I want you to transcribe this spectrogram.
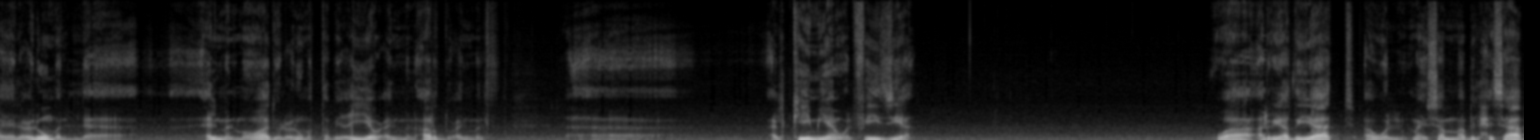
أي العلوم علم المواد والعلوم الطبيعية وعلم الأرض وعلم آه، الكيمياء والفيزياء والرياضيات أو ما يسمى بالحساب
